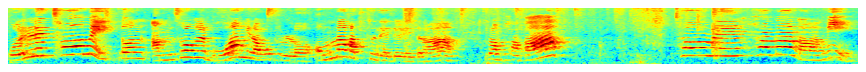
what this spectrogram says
원래 처음에 있던 암석을 모함이라고 불러. 엄마 같은 애들 얘들아. 그럼 봐봐. 처음에 화강암이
